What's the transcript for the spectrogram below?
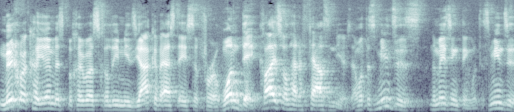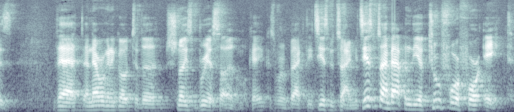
Michra Kayem is Chali means Yaakov asked Esav for one day. Klal had a thousand years. And what this means is, an amazing thing, what this means is that, and now we're going to go to the Shnois Bria okay, because we're back to Yitzias Mitzrayim. Yitzias Mitzrayim happened in the year 2448.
